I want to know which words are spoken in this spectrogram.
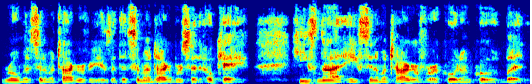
Roma's cinematography is. That the cinematographer said, okay, he's not a cinematographer, quote unquote, but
